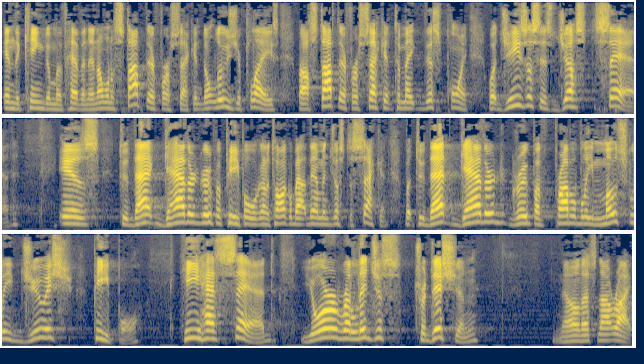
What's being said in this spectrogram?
in the kingdom of heaven. And I want to stop there for a second. Don't lose your place. But I'll stop there for a second to make this point. What Jesus has just said is to that gathered group of people, we're going to talk about them in just a second, but to that gathered group of probably mostly Jewish people, he has said, your religious tradition, no, that's not right.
